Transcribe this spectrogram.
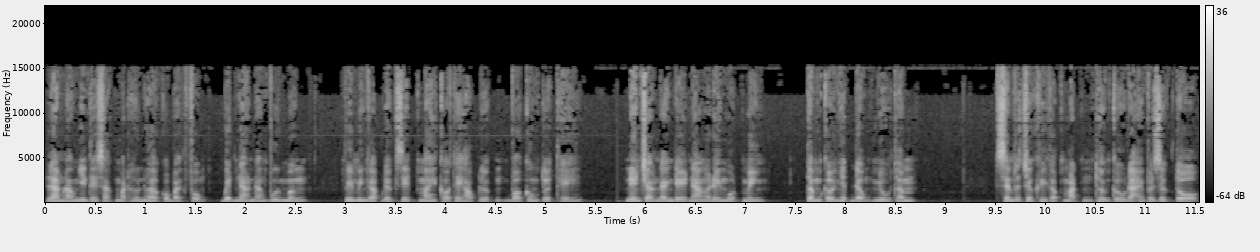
Lam Long nhìn thấy sắc mặt hớn hở của Bạch Phụng, biết nàng đang vui mừng vì mình gặp được dịp may có thể học được võ công tuyệt thế, nên chẳng đành để nàng ở đây một mình. Tâm cơ nhất động nhủ thầm. Xem ra trước khi gặp mặt Thượng Cửu Đại và Dược Tổ,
